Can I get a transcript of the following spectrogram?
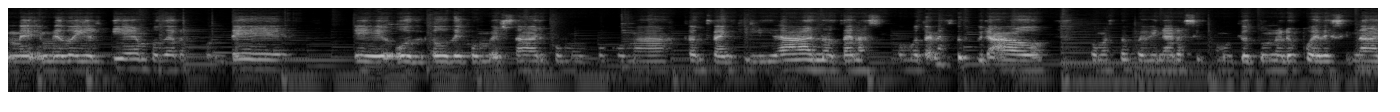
me, me, doy el tiempo de responder eh, o, o, de conversar como un poco más con tranquilidad, no tan así como tan estructurado, como estos webinars así como que tú no le puedes decir nada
